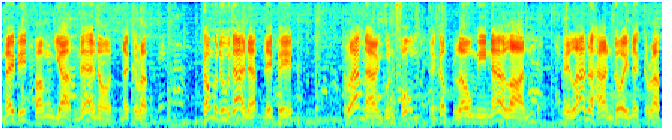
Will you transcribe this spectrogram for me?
ไม่ผิดปั๊มยากแน่นอนนะครับ เข้ามาดูได้นะในเพจร้านอาหารคุณฟงนะครับ เรามีหน้าร้านเป็นร้านอาหารด้วยนะครับ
